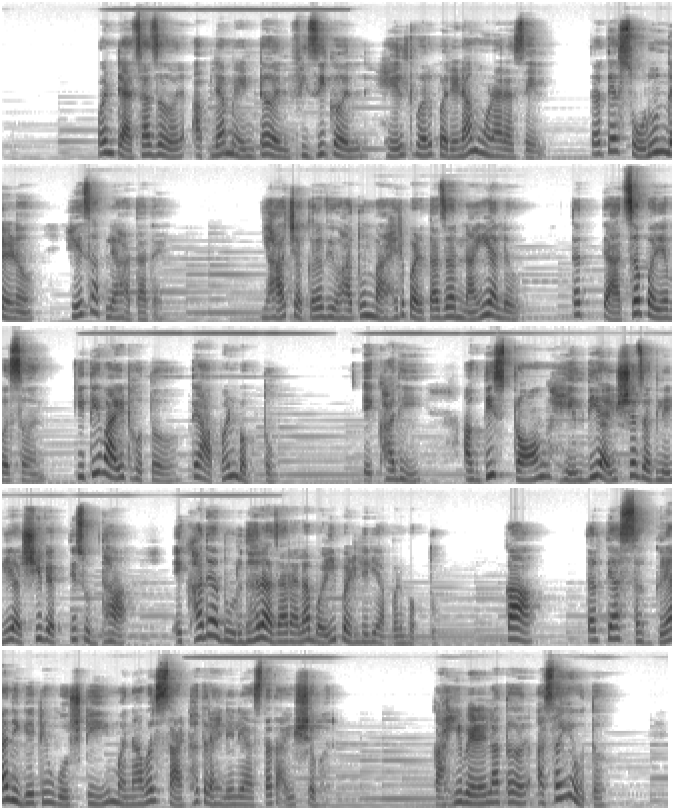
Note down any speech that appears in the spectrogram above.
पण त्याचा जर आपल्या मेंटल फिजिकल हेल्थवर परिणाम होणार असेल तर ते सोडून देणं हेच आपल्या हातात आहे. ह्या चक्रव्यूहातून बाहेर पडता जर नाही आलं तर त्याचं पर्यवसन किती वाईट होतं ते आपण बघतो. एखादी अगदी स्ट्रॉंग हेल्दी आयुष्य जगलेली अशी व्यक्तीसुद्धा एखाद्या दुर्धर आजाराला बळी पडलेली आपण बघतो. का? तर त्या सगळ्या निगेटिव्ह गोष्टी मनावर साठत राहिलेल्या असतात आयुष्यभर. काही वेळेला तर असंही होतं.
